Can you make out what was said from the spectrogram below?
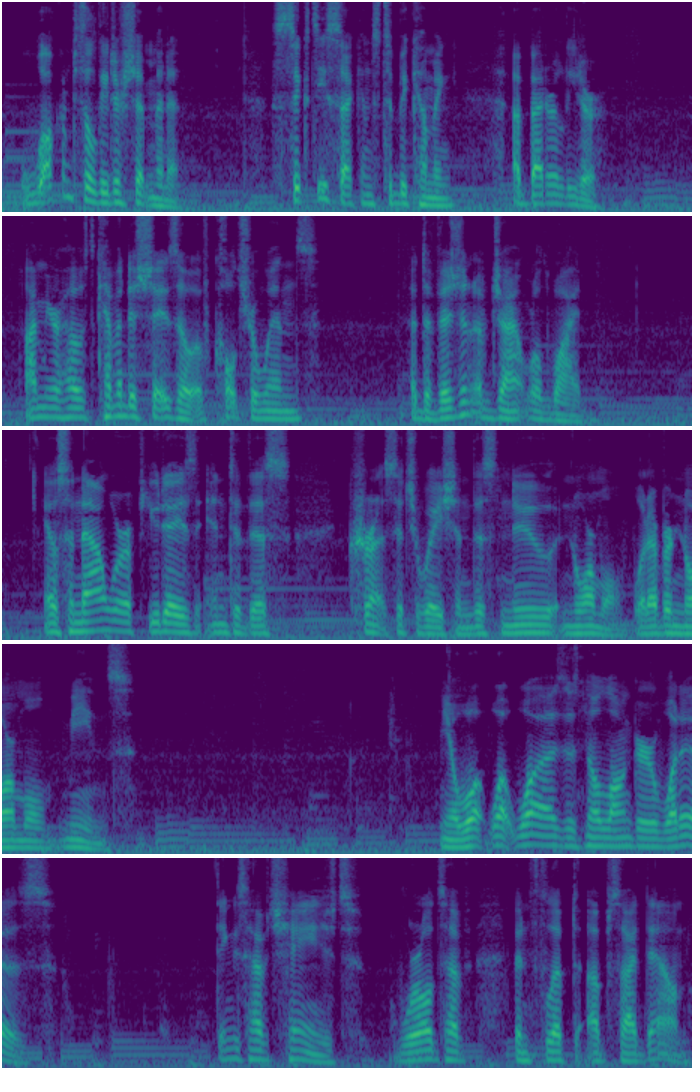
Welcome to the Leadership Minute 60 seconds to becoming a better leader. I'm your host, Kevin DeShazo of Culture Wins, a division of Giant Worldwide. You know, so now we're a few days into this current situation, this new normal, whatever normal means. You know, what, what was is no longer what is. Things have changed, worlds have been flipped upside down.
